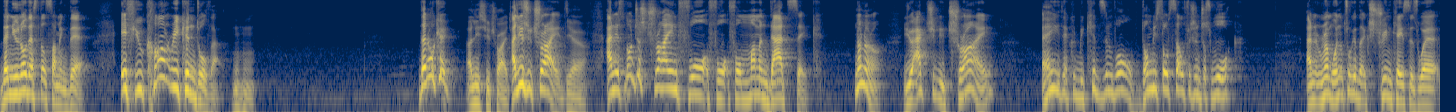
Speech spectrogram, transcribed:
then you know there's still something there. If you can't rekindle that, then okay. At least you tried. At least you tried. Yeah. And it's not just trying for, for, for mum and dad's sake. No, no, no. You actually try. Hey, there could be kids involved. Don't be so selfish and just walk. And remember, we're not talking the extreme cases where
